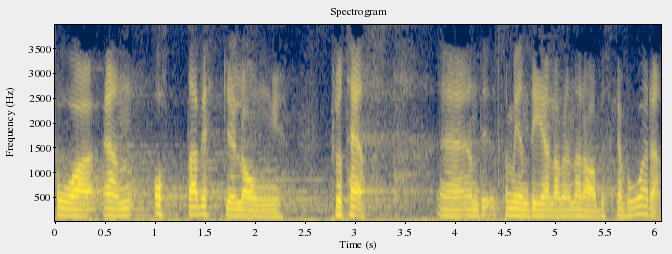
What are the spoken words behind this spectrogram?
på en åtta veckor lång protest eh, som är en del av den arabiska våren.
